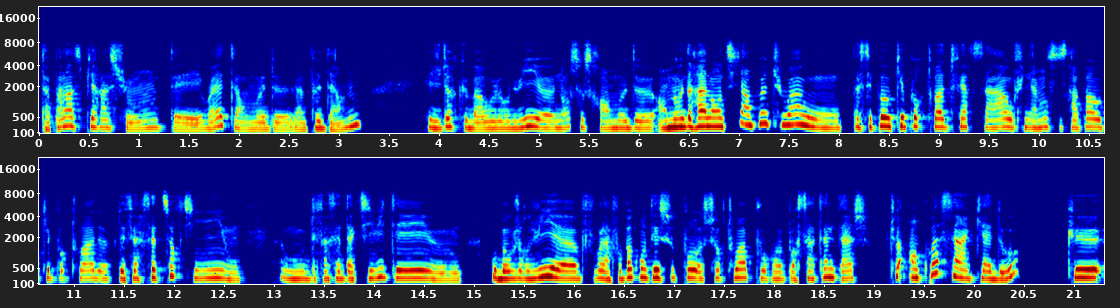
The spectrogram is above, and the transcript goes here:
tu pas l'inspiration, tu es ouais, en mode, un peu down et lui dire que, bah, aujourd'hui, non, ce sera en mode, en mode ralenti un peu, tu vois? Ou, bah, c'est pas OK pour toi de faire ça ou finalement ce sera pas OK pour toi de de faire cette sortie ou ou de faire cette activité, ou bah, aujourd'hui, voilà, faut pas compter sur toi pour, pour certaines tâches. Tu vois? En quoi c'est un cadeau que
